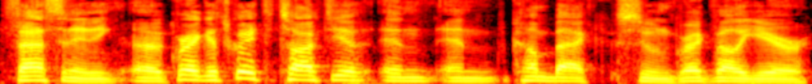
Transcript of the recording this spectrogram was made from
Fascinating, uh, Greg. It's great to talk to you, and and come back soon, Greg Valliere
